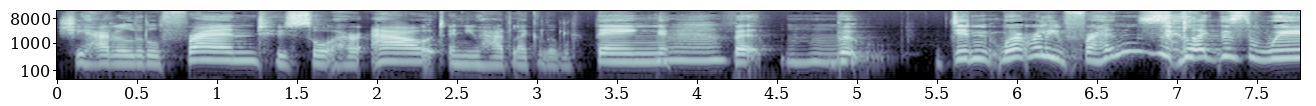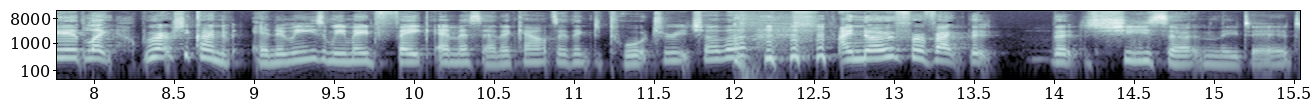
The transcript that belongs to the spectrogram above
she had a little friend who sought her out, and you had like a little thing, but but didn't weren't really friends. like this weird, like we were actually kind of enemies, and we made fake MSN accounts, I think, to torture each other. I know for a fact that that she certainly did.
